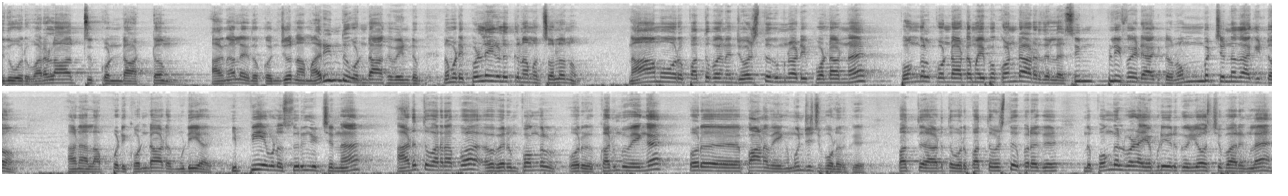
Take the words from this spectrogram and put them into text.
இது ஒரு வரலாற்று கொண்டாட்டம். அதனால் இதை கொஞ்சம் நாம் அறிந்து கொண்டாக வேண்டும். நம்முடைய பிள்ளைகளுக்கு நம்ம சொல்லணும். நாம் ஒரு பத்து பதினஞ்சு வருஷத்துக்கு முன்னாடி கொண்டாடின பொங்கல் கொண்டாட்டமாக இப்போ கொண்டாடுறதில்ல. சிம்பிளிஃபைடு ஆகிட்டோம் ரொம்ப சின்னதாகிட்டோம் ஆனால் அப்படி கொண்டாட முடியாது. இப்பயே இவ்வளோ சுருங்கிடுச்சுன்னா அடுத்து வர்றப்போ வெறும் பொங்கல் ஒரு கரும்பு வைங்க ஒரு பானை வைங்க முடிஞ்சிச்சு போல இருக்குது பத்து அடுத்து ஒரு பத்து வருஷத்துக்கு பிறகு இந்த பொங்கல் விழா எப்படி இருக்கும்? யோசிச்சு பாருங்களேன்.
